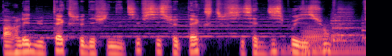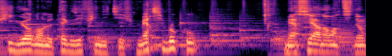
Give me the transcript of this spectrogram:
parler du texte définitif, si ce texte, si cette disposition figure dans le texte définitif. Merci beaucoup. Merci Arnaud Martineau.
